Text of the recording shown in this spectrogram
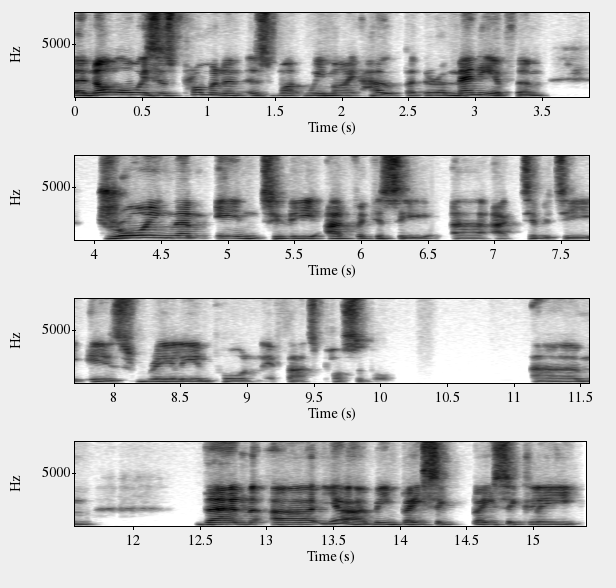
they're not always as prominent as what we might hope, but there are many of them, drawing them into the advocacy uh, activity is really important if that's possible. Um, then, uh, yeah, I mean, basic, basically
